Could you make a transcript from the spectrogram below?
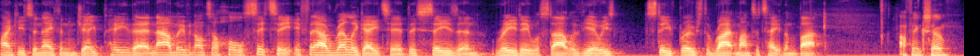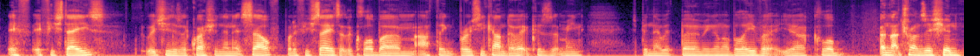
Thank you to Nathan and JP there. Now moving on to Hull City. If they are relegated this season, Reedy, we'll start with you. Is Steve Bruce the right man to take them back? I think so. If if he stays, which is a question in itself, but if he stays at the club, um, I think Brucey can do it because I mean, he's been there with Birmingham, I believe, at you know, a club and that transition.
